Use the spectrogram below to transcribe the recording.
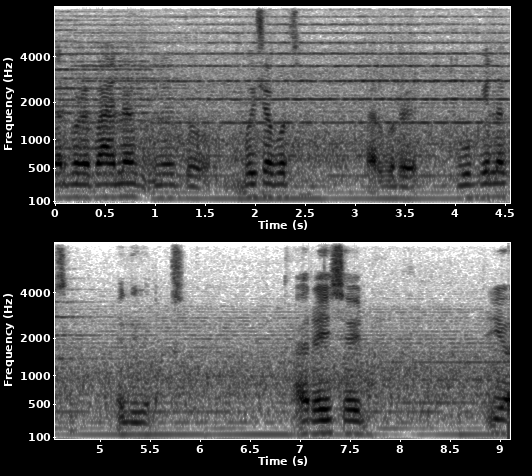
তারপরে পায়ে লাগলে তো বৈশা পড়ছে। তারপরে বুকে লাগছে, এদিকে লাগছে। আর এই সাইড ইয়ে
